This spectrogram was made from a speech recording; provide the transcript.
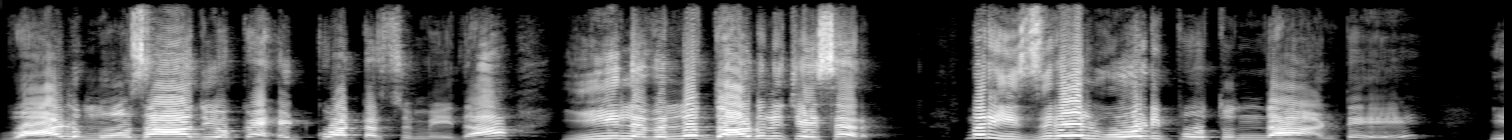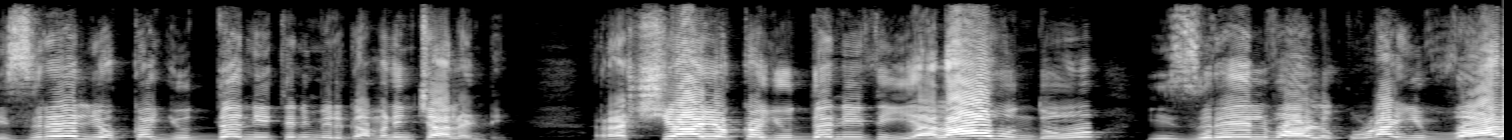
వాళ్ళు మోజాదు యొక్క హెడ్ క్వార్టర్స్ మీద ఈ లెవెల్లో దాడులు చేశారు. మరి ఇజ్రాయెల్ ఓడిపోతుందా? అంటే ఇజ్రాయెల్ యొక్క యుద్ధ నీతిని మీరు గమనించాలండి. రష్యా యొక్క యుద్ధ నీతి ఎలా ఉందో ఇజ్రాయెల్ వాళ్ళు కూడా ఇవాళ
